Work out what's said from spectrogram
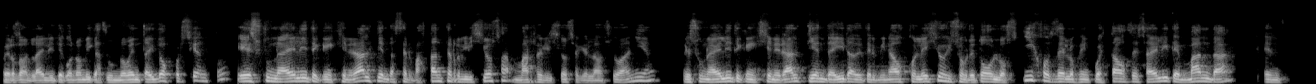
perdón, la élite económica es de un 92%. Es una élite que en general tiende a ser bastante religiosa, más religiosa que la ciudadanía. Es una élite que en general tiende a ir a determinados colegios y sobre todo los hijos de los encuestados de esa élite manda en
